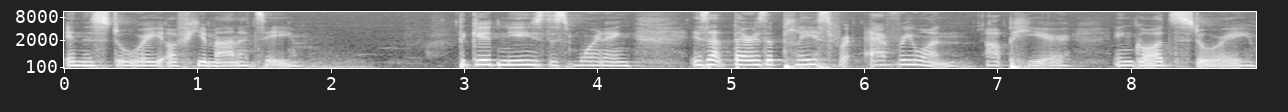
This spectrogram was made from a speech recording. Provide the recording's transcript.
in the story of humanity. The good news this morning is that there is a place for everyone up here in God's story.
